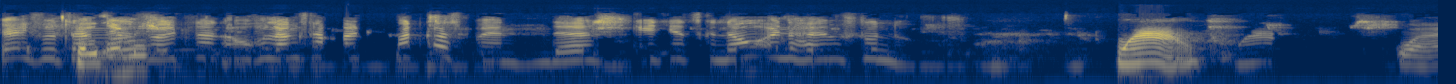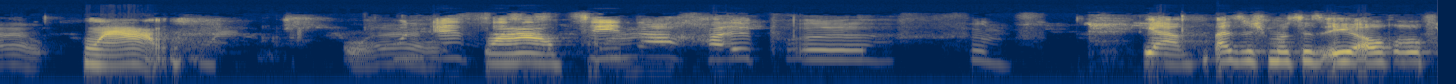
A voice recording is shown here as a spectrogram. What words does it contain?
Ja, ich würde sagen, wir sollten dann auch langsam mal den Podcast beenden. Der geht jetzt genau eine halbe Stunde. Wow. Wow. Wow. Und jetzt wow. ist 10 nach halb äh, fünf. Ja, also ich muss jetzt eh auch auf.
